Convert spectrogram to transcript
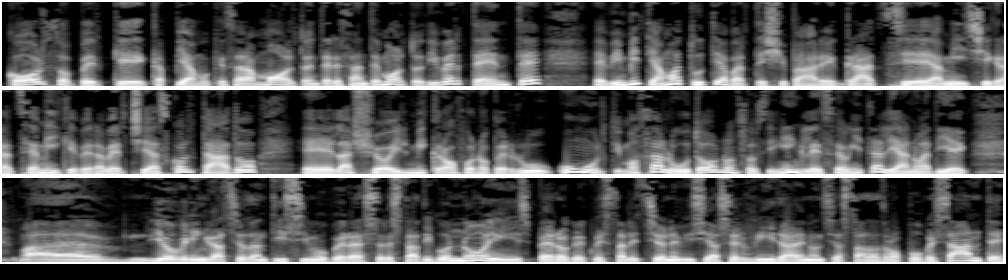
corso perché capiamo che sarà molto interessante, molto divertente e vi invitiamo a tutti a partecipare. Grazie amici, grazie amiche per averci averci ascoltato. Eh, lascio il microfono per un ultimo saluto, non so se in inglese o in italiano, a Diego. Ma, eh, io vi ringrazio tantissimo per essere stati con noi, spero che questa lezione vi sia servita e non sia stata troppo pesante.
